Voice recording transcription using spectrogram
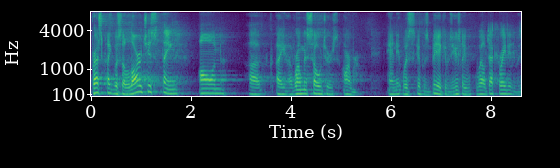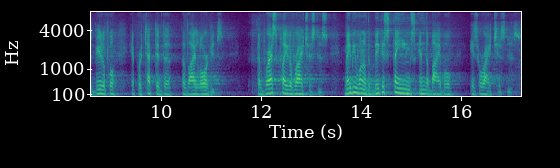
breastplate was the largest thing on uh, a, a Roman soldier's armor. And it was, it was big, it was usually well decorated, it was beautiful, it protected the, the vital organs. The breastplate of righteousness. Maybe one of the biggest themes in the Bible is righteousness,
